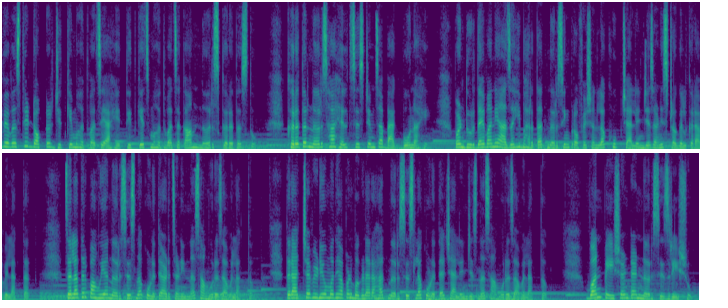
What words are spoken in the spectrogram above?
व्यवस्थेत डॉक्टर जितके महत्त्वाचे आहेत तितकेच महत्त्वाचं काम नर्स करत असतो. खरं तर नर्स हा हेल्थ सिस्टीमचा बॅकबोन आहे पण दुर्दैवाने आजही भारतात नर्सिंग प्रोफेशनला खूप चॅलेंजेस आणि स्ट्रगल करावे लागतात. चला तर पाहूया नर्सेसना कोणत्या अडचणींना सामोरं जावं लागतं. तर आजच्या व्हिडिओमध्ये आपण बघणार आहात नर्सेसला कोणत्या चॅलेंजेसना सामोरं जावं लागतं. One patient and nurses ratio.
